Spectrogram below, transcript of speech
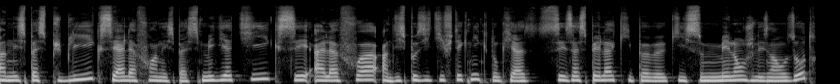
un espace public, c'est à la fois un espace médiatique, c'est à la fois un dispositif technique. Donc il y a ces aspects-là qui peuvent, qui se mélangent les uns aux autres.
